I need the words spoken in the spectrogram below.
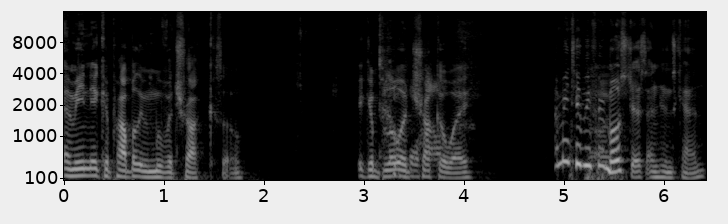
I mean, it could probably move a truck, so it could blow a truck away. I mean, to be fair, most jet engines can.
